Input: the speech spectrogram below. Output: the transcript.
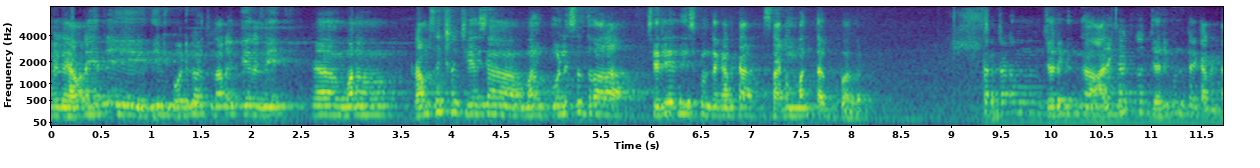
వీళ్ళు ఎవరైతే ఈ- దీనికి ఒడిగడుతున్నారో వీరిని మనం క్రమశిక్షణ చేసిన మనం పోలీసుల ద్వారా చర్యలు తీసుకుంటే కనుక సగం మంది తగ్గిపోతారు కట్టడం జరిగింది అరికట్టడం జరిగి ఉంటే కనుక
